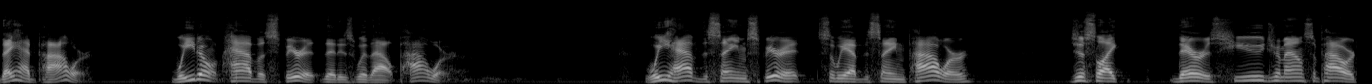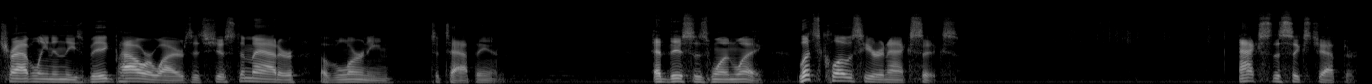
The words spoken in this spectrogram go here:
They had power. We don't have a spirit that is without power. We have the same spirit, so we have the same power just like there is huge amounts of power traveling in these big power wires, it's just a matter of learning to tap in. And this is one way. Let's close here in Acts 6. Acts, the sixth chapter.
